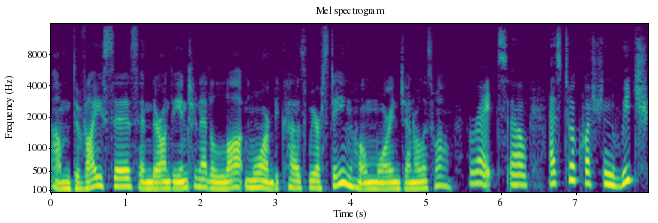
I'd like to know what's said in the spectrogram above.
um, devices and they're on the internet a lot more because we are staying home more in general as well. Right. So, as to a question which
